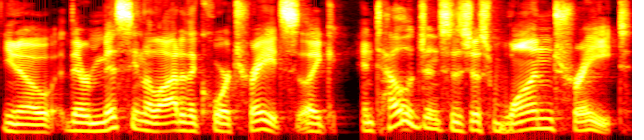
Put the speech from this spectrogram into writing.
you know they're missing a lot of the core traits like intelligence is just one trait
